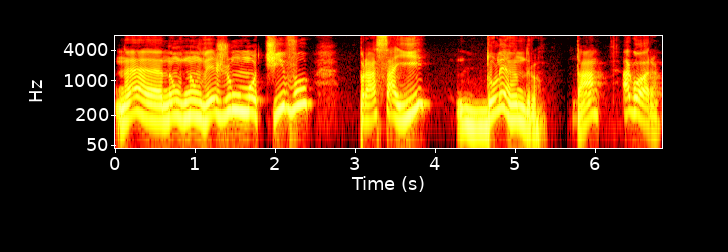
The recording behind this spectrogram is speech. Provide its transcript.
né? Não, não vejo um motivo para sair do Leandro, tá? Agora,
